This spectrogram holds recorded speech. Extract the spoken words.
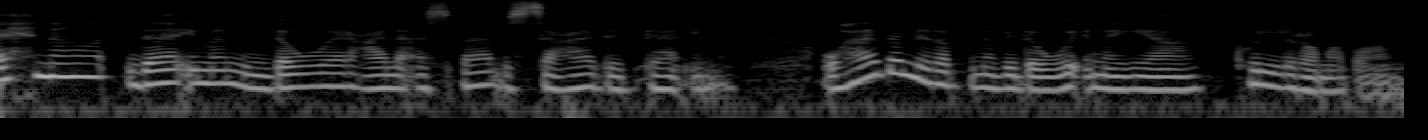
إحنا دائما بندور على أسباب السعادة الدائمة وهذا اللي ربنا بدوقنا إياه كل رمضان.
